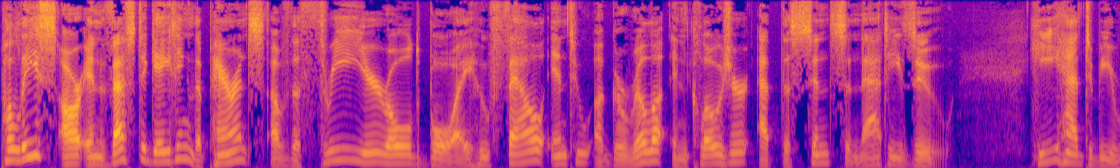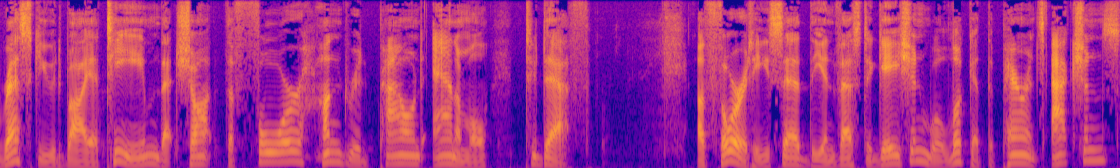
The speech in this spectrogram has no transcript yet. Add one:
Police are investigating the parents of the three year old boy who fell into a gorilla enclosure at the Cincinnati Zoo. He had to be rescued by a team that shot the 400 pound animal to death. Authorities said the investigation will look at the parents' actions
